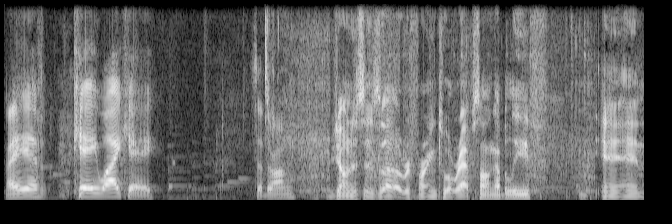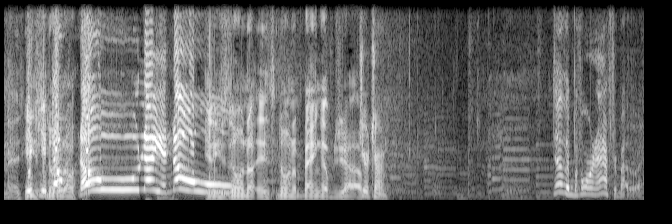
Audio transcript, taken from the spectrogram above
IFKYK. Is that the wrong? Jonaas is uh, referring to a rap song, I believe, and uh, If he's you doing don't a, know, now you know. and he's doing a, he's doing a bang up job. It's your turn. Another before and after, by the way.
